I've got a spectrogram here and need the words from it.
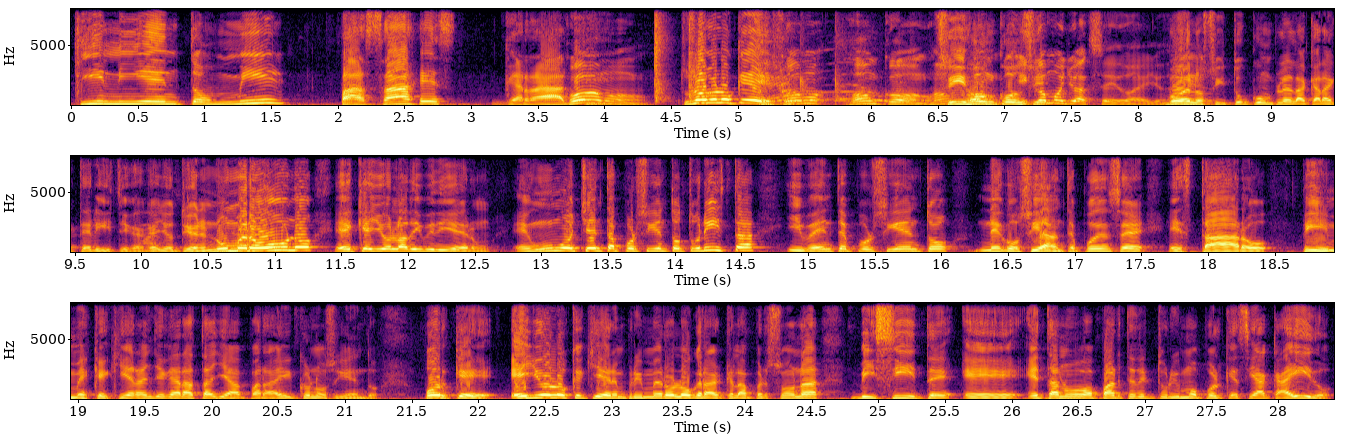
500 mil pasajes gratis. ¿Cómo? ¿Tú sabes lo que es eso? ¿Cómo? Hong Kong. Sí, Hong Kong, ¿Y sí. cómo yo accedo a ellos? Bueno, si tú cumples la característica que ellos tienen. Número uno es que ellos la dividieron en un 80% turista y 20% negociantes. Pueden ser estaros, pymes que quieran llegar hasta allá para ir conociendo. Porque ellos lo que quieren primero lograr que la persona visite eh, esta nueva parte del turismo porque se ha caído.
